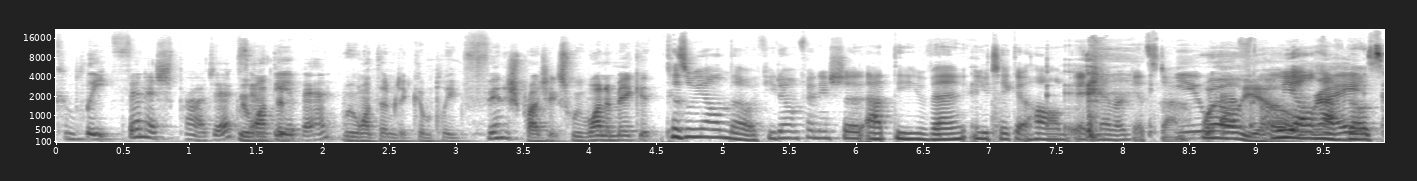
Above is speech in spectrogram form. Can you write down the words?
complete finished projects we at the them, event. We want them to complete finished projects. We want to make it because we all know if you don't finish it at the event, you take it home, it never gets done. well, yeah, we all right? have those.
